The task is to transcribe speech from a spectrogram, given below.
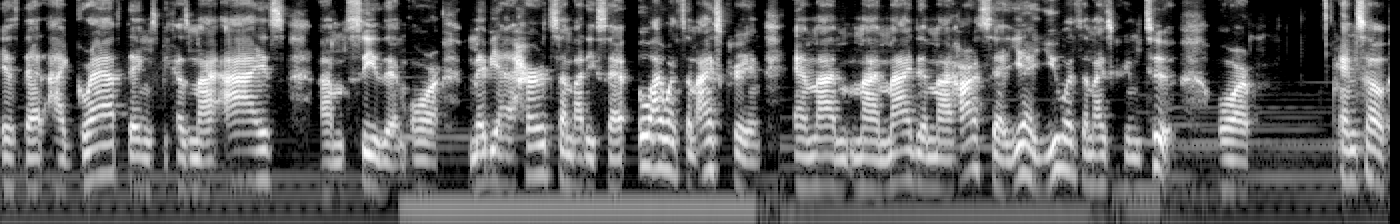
is that I grab things because my eyes um, see them. Or maybe I heard somebody say, Oh, I want some ice cream. And my, my mind and my heart said, Yeah, you want some ice cream too. Or and so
